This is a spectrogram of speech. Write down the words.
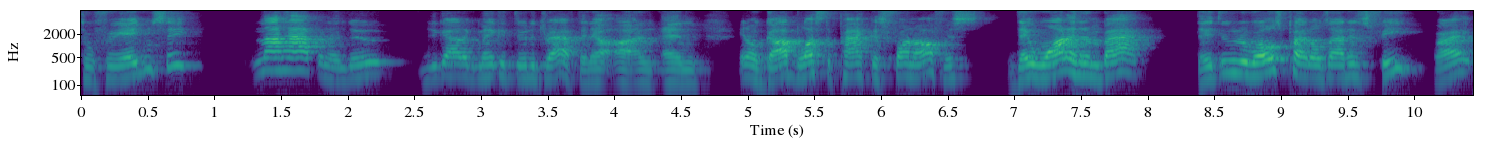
Through free agency? Not happening, dude. You got to make it through the draft. And, uh, and, and, you know, God bless the Packers front office. They wanted him back. They threw the rose petals at his feet, right?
